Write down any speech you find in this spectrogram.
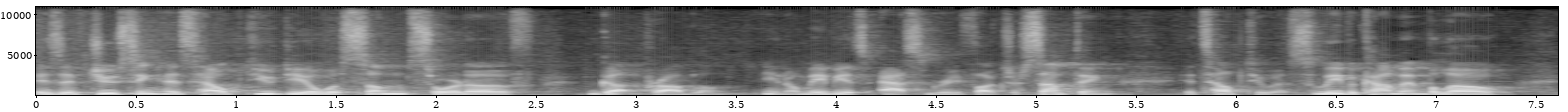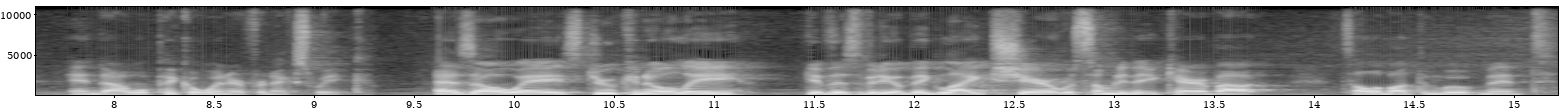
is if juicing has helped you deal with some sort of gut problem. You know, maybe it's acid reflux or something it's helped you with. So leave a comment below and uh, we'll pick a winner for next week. As always, Drew Canole, give this video a big like, share it with somebody that you care about. It's all about the movement.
